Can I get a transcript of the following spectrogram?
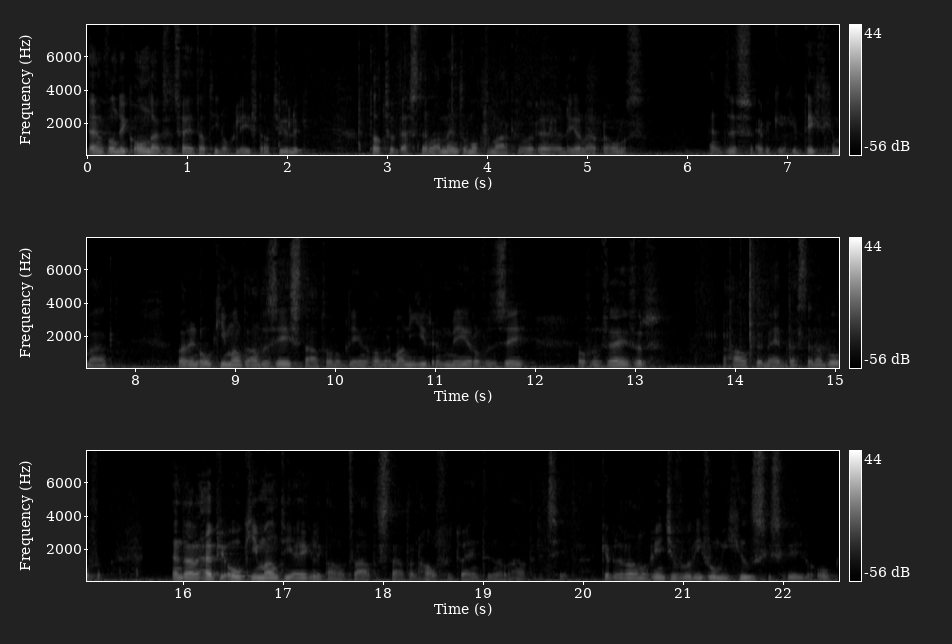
En vond ik, ondanks het feit dat hij nog leeft natuurlijk, dat we best een lamento mochten maken voor uh, Leonard Nolens. En dus heb ik een gedicht gemaakt waarin ook iemand aan de zee staat, want op de een of andere manier een meer of een zee of een vijver haalt bij mij het beste naar boven. En daar heb je ook iemand die eigenlijk aan het water staat en half verdwijnt in het water, et cetera. Ik heb er al nog eentje voor Ivo Michiels geschreven, ook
